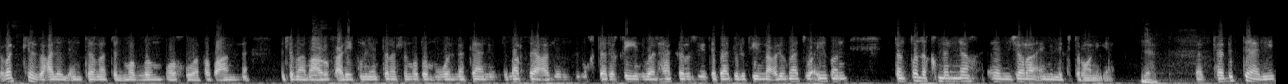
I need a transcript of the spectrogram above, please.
ركز على الإنترنت المظلم وهو طبعا مثل ما معروف عليكم الإنترنت المظلم هو المكان المرتع للمخترقين والهاكرز يتبادلوا فيه المعلومات وأيضا تنطلق منه الجرائم الإلكترونية. نعم. فبالتالي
